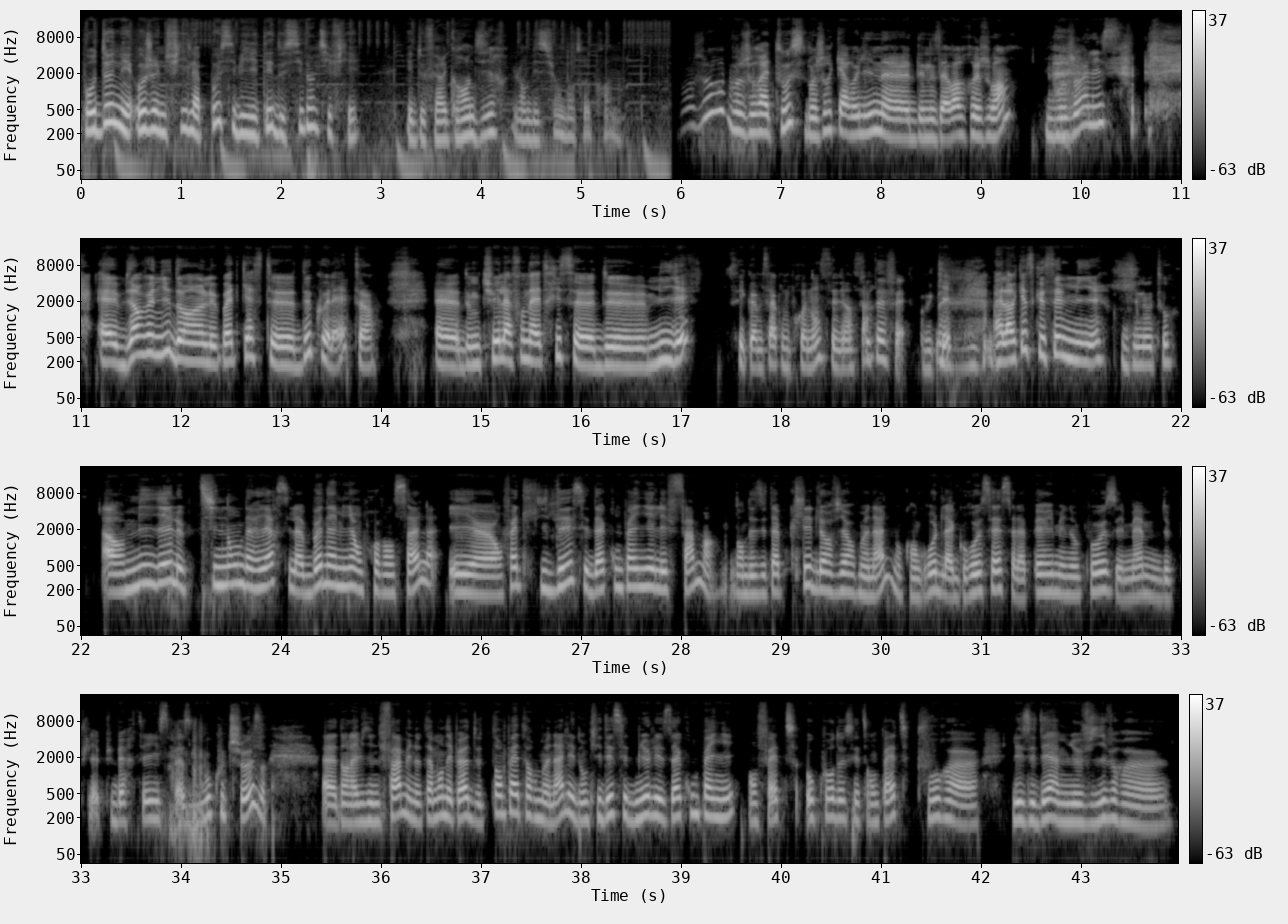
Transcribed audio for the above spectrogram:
pour donner aux jeunes filles la possibilité de s'identifier et de faire grandir l'ambition d'entreprendre. Bonjour, bonjour à tous, bonjour Caroline euh, de nous avoir rejoints. Bonjour Alice. Euh, bienvenue dans le podcast de Colette. Euh, donc tu es la fondatrice de Millet, c'est comme ça qu'on prononce, c'est bien ça? Tout à fait. Ok. Alors qu'est-ce que c'est Millet? Dis-nous tout. Alors Millet, le petit nom derrière, c'est la bonne amie en provençal. Et euh, en fait, l'idée, c'est d'accompagner les femmes dans des étapes clés de leur vie hormonale. Donc en gros, de la grossesse à la périménopause et même depuis la puberté, il se passe beaucoup de choses euh, dans la vie d'une femme et notamment des périodes de tempête hormonale. Et donc l'idée, c'est de mieux les accompagner en fait au cours de ces tempêtes pour euh, les aider à mieux vivre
